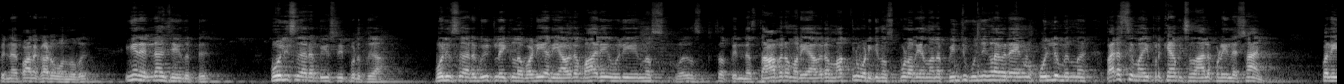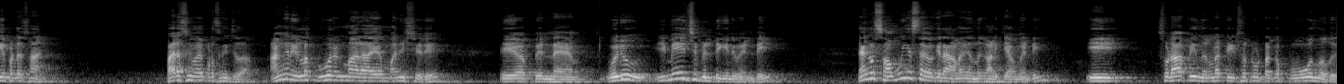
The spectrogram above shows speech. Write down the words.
പിന്നെ പാലക്കാട് വന്നത് ഇങ്ങനെയെല്ലാം ചെയ്തിട്ട് പോലീസുകാരെ ഭീഷണിപ്പെടുത്തുക പോലീസുകാരെ വീട്ടിലേക്കുള്ള വഴി അറിയാം അവരെ ഭാര്യ ജോലി ചെയ്യുന്ന പിന്നെ സ്ഥാപനം അറിയാം അവരെ മക്കൾ പഠിക്കുന്ന സ്കൂൾ അറിയാം എന്ന് പിഞ്ചു കുഞ്ഞുങ്ങളെ വരെ ഞങ്ങൾ കൊല്ലുമെന്ന് പരസ്യമായി പ്രഖ്യാപിച്ചത് ആലപ്പുഴയിലെ ഷാൻ കൊല ഷാൻ. പരസ്യമായി പ്രസംഗിച്ചതാണ് അങ്ങനെയുള്ള ക്രൂരന്മാരായ മനുഷ്യര് പിന്നെ ഒരു ഇമേജ് ബിൽഡിങ്ങിന് വേണ്ടി ഞങ്ങൾ സമൂഹ സേവകരാണ് എന്ന് കാണിക്കാൻ വേണ്ടി ഈ സുഡാപ്പി എന്നുള്ള ടീഷർട്ട് ഇട്ടൊക്കെ പോകുന്നത്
